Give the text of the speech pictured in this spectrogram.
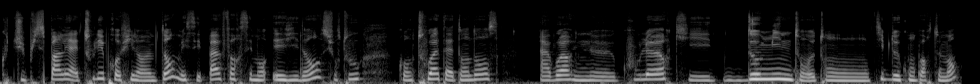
que tu puisses parler à tous les profils en même temps, mais c'est pas forcément évident, surtout quand toi tu as tendance avoir une couleur qui domine ton, type de comportement.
